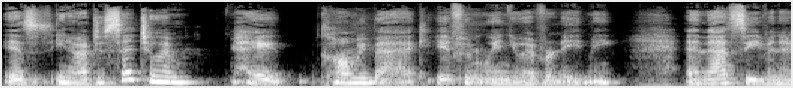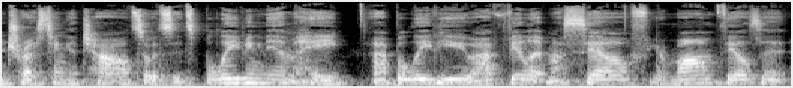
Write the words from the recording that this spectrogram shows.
is you know I just said to him, "Hey, call me back if and when you ever need me," and that's even in trusting a child. So it's it's believing them. Hey, I believe you. I feel it myself. Your mom feels it.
